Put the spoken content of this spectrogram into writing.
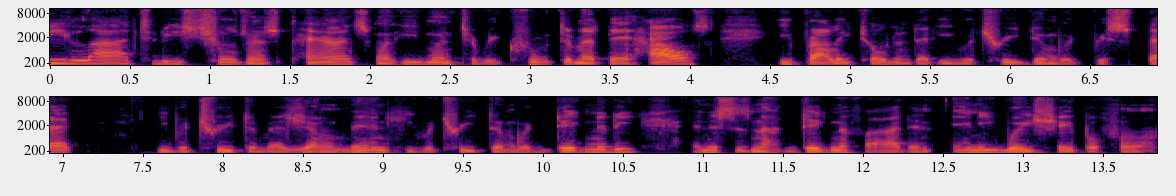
he lied to these children's parents when he went to recruit them at their house. He probably told them that he would treat them with respect. He would treat them as young men. He would treat them with dignity. And this is not dignified in any way, shape, or form.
